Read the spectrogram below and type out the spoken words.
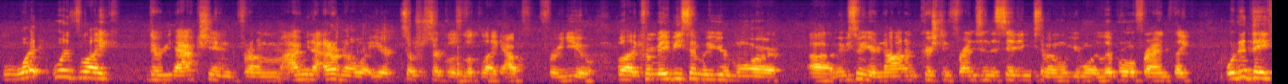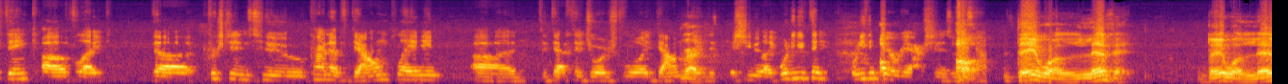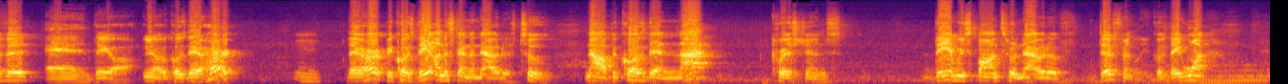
what was like the reaction from? I mean, I don't know what your social circles look like out for you, but like from maybe some of your more uh, maybe some of your non-Christian friends in the city, some of your more liberal friends. Like, what did they think of like the Christians who kind of downplayed uh, the death of George Floyd, downplayed right. this issue. Like, what do you think? What do you think oh, their reaction is? oh, they were livid. They were livid, and they are, you know, because they're hurt. Mm. They're hurt because they understand the narrative too. Now, because they're not Christians, they respond to the narrative differently because they want.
